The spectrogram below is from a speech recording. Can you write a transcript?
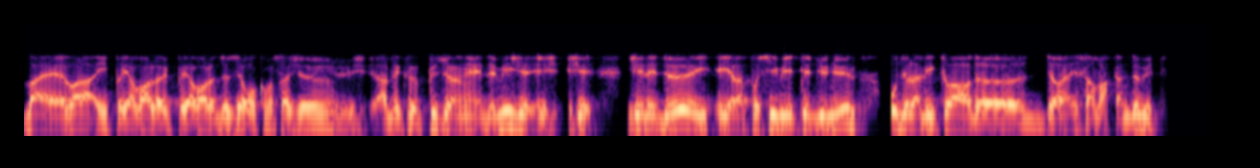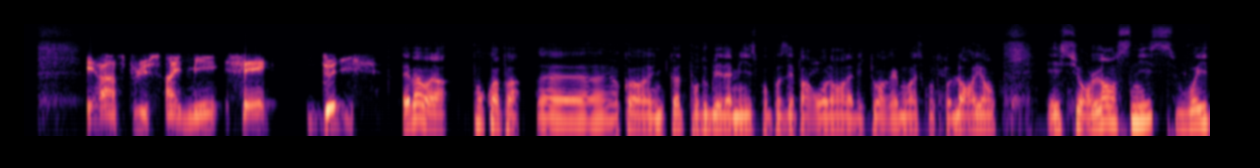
ben, voilà, il peut y avoir le, il peut y avoir le 2-0. Comme ça, je, j'ai- avec le plus de 1,5, j'ai- j'ai j'ai les deux et et il y a la possibilité du nul ou de la victoire de, de Reims en marquant deux buts. Et Reims plus un et demi, c'est 2,10. Et ben voilà, pourquoi pas. Euh, et encore une cote pour doubler la mise proposée par Roland, la victoire rémoise contre Lorient. Et sur Lens-Nice, vous voyez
